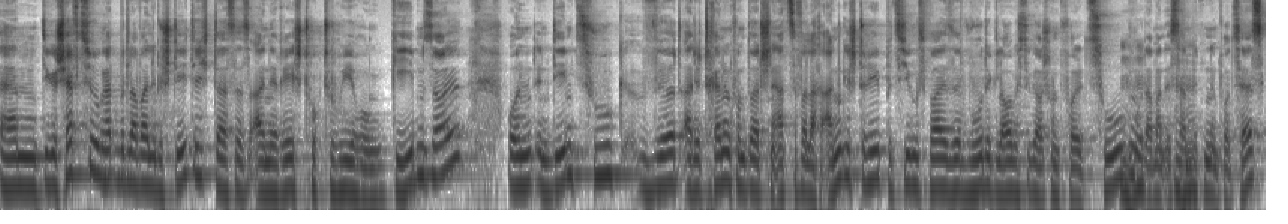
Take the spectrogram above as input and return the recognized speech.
Ähm, die Geschäftsführung hat mittlerweile bestätigt, dass es eine Restrukturierung geben soll. Und in dem Zug wird eine Trennung vom Deutschen Ärzteverlag angestrebt, beziehungsweise wurde, glaube ich, sogar schon vollzogen mhm. oder man ist mhm. da mitten im Prozess.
